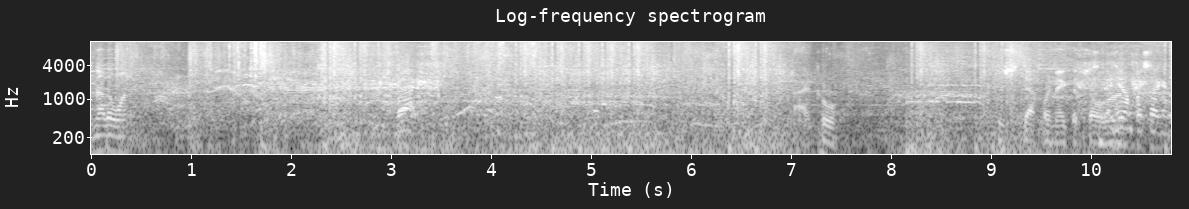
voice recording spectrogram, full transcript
There's another one. Back. Alright, cool. We should definitely make the total. For a second.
